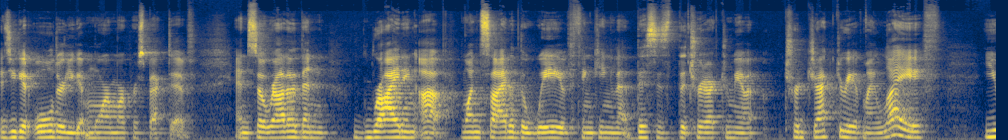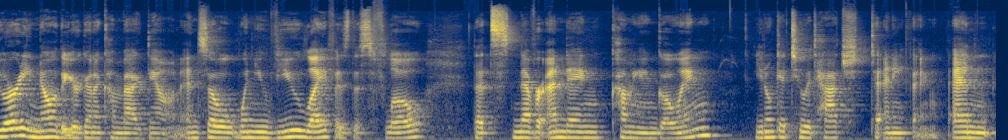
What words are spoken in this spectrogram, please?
As you get older, you get more and more perspective. And so rather than riding up one side of the wave thinking that this is the trajectory of, trajectory of my life, you already know that you're going to come back down. And so when you view life as this flow that's never ending, coming and going, you don't get too attached to anything. And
